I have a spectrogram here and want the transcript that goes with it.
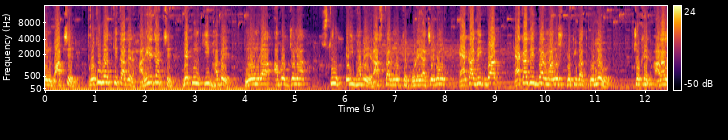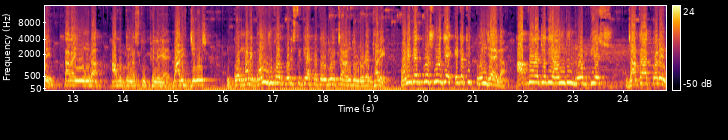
দিন বাড়ছে? প্রতিবাদ কি তাদের হারিয়ে যাচ্ছে? দেখুন কীভাবে নোংরা আবর্জনা স্তূপ এইভাবে রাস্তার মধ্যে পড়ে আছে এবং একাধিকবার একাধিকবার মানুষ প্রতিবাদ করলেও চোখের আড়ালে তারা এই নোংরা আবর্জনা স্তূপ ফেলে যায় বাড়ির জিনিস মানে গন্ধকর পরিস্থিতি একটা তৈরি হচ্ছে আন্দুল রোডের ধারে। অনেকের প্রশ্ন যে এটা ঠিক কোন জায়গা? আপনারা যদি আন্দুল রোড দিয়ে যাতায়াত করেন,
